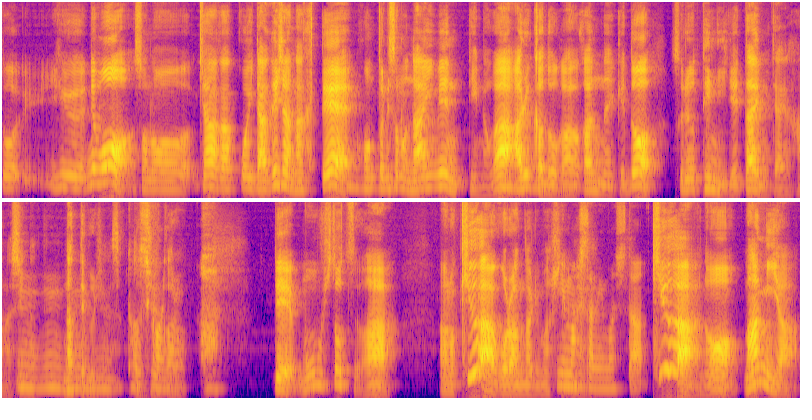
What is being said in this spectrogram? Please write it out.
というでもそのキャーかっこいいだけじゃなくて、うん本当にその内面っていうのがあるかどうかわかんないけどそれを手に入れたいみたいな話にな,、うんうんうんなってくるじゃないですか途中確から。はいでもう一つはあのキュアご覧になりましたよね。見ました見ました。キュアの間宮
